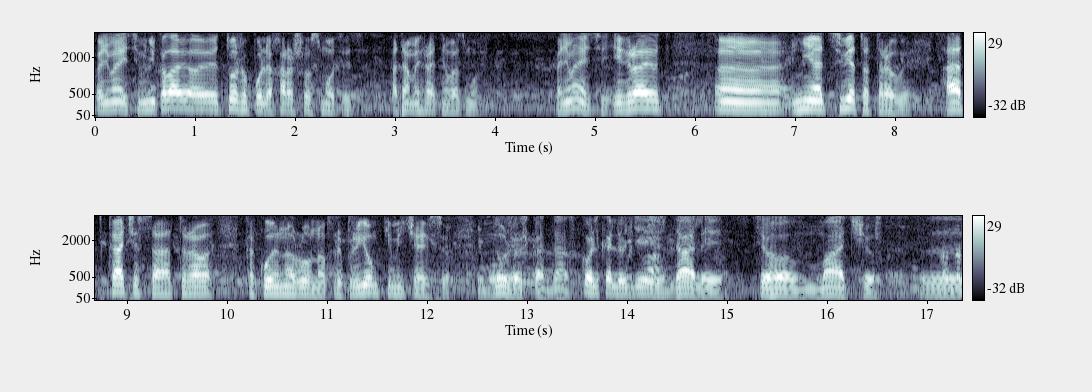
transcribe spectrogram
Понимаете, в Николаеве э, тоже поле хорошо смотрится, а там играть невозможно. Понимаете, играют э, не от цвета травы, а от качества, от какое нарона при прийомці мяча і все. Дуже шкода. Скільки людей ждали цього матчу. е,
